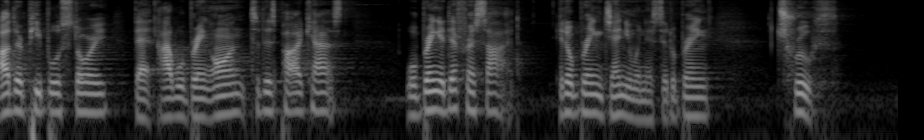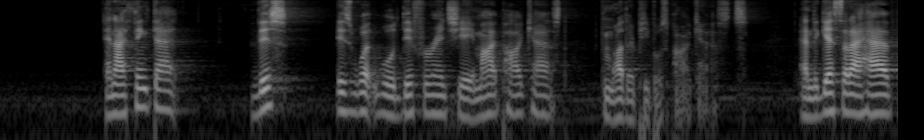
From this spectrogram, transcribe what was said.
other people's story that I will bring on to this podcast will bring a different side. It'll bring genuineness, it'll bring truth. And I think that this is what will differentiate my podcast from other people's podcasts. And the guests that I have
